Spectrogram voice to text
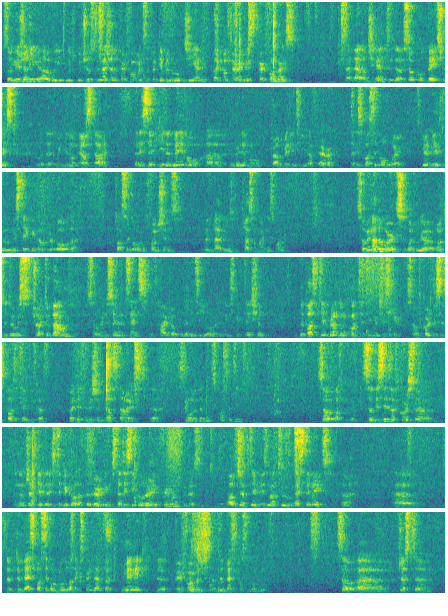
So usually uh, we, we, we choose to measure the performance of a given rule Gn by comparing its performance, at L of Gn, to the so-called Bayes risk, that we denote L star, that is simply the minimal, uh, the minimal probability of error that is possible, where here the infimum is taking over all the possible functions with values plus or minus 1. So in other words, what we uh, want to do is try to bound, so in a certain sense, with high probability or an expectation, the positive random quantity which is here. So of course this is positive because by definition L star is uh, smaller than its quantity. So, of, so this is of course uh, an objective that is typical of the learning, statistical learning framework because objective is not to estimate uh, uh, the, the best possible rule, I'll explain that, but mimic the performance of the best possible rule. So uh, just, uh,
